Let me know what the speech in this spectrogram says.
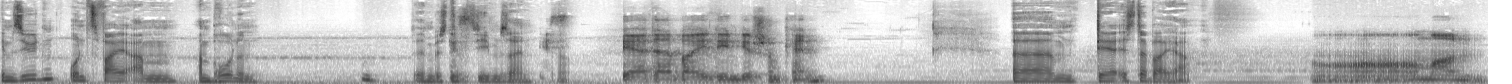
im Süden und zwei am, am Brunnen. Das müssten jetzt Ist- sieben sein. ist- Ja. Der dabei, den wir schon kennen. Ähm, der ist dabei, ja. Oh Mann.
